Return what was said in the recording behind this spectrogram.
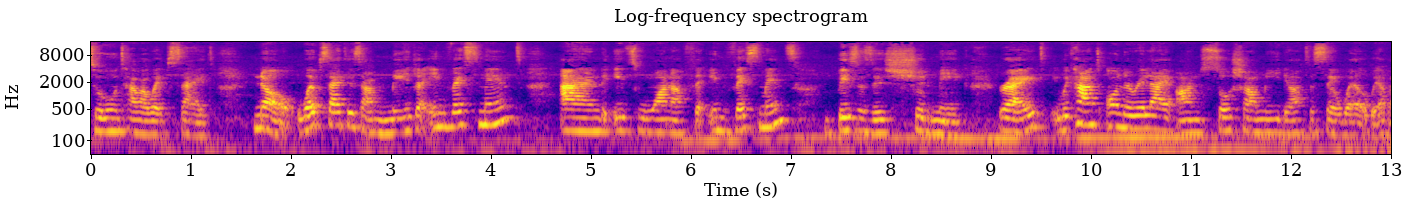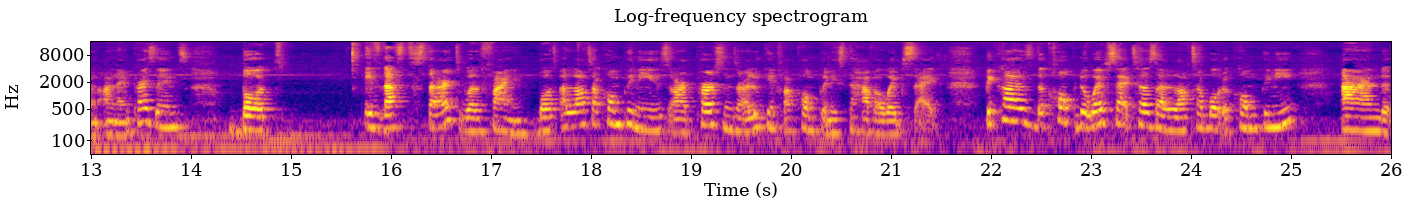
don't have a website. No, website is a major investment and it's one of the investments businesses should make right we can't only rely on social media to say well we have an online presence but if that's the start well fine but a lot of companies or persons are looking for companies to have a website because the the website tells a lot about the company and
